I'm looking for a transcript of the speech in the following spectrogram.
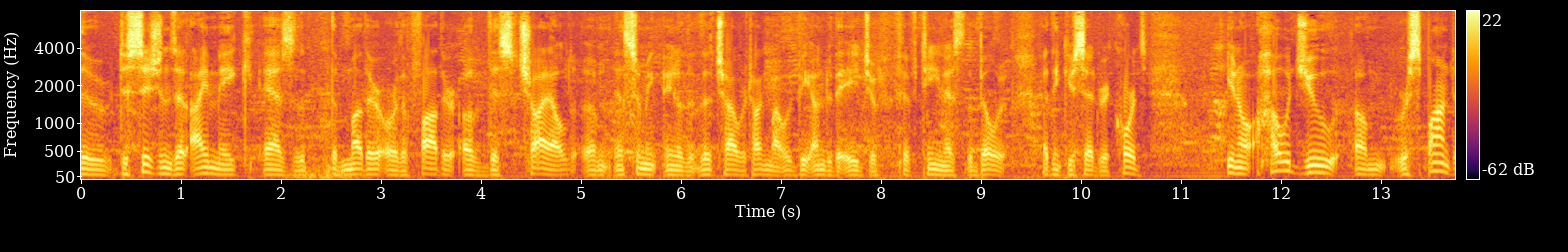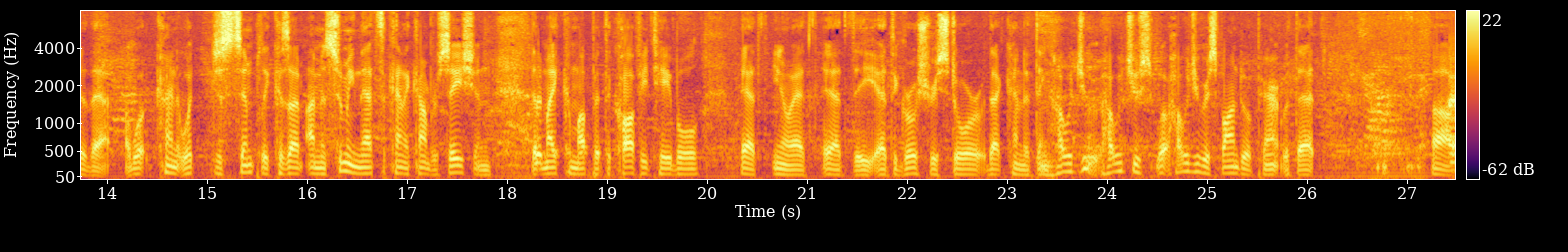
the decisions that I make as the, the mother or the father of this child, um, assuming you know the, the child we're talking about would be under the age of 15, as the bill I think you said records you know, how would you um, respond to that? What kind of what? Just simply because I'm, I'm assuming that's the kind of conversation that might come up at the coffee table, at you know, at, at the at the grocery store, that kind of thing. How would you how would you how would you respond to a parent with that? Uh, I,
